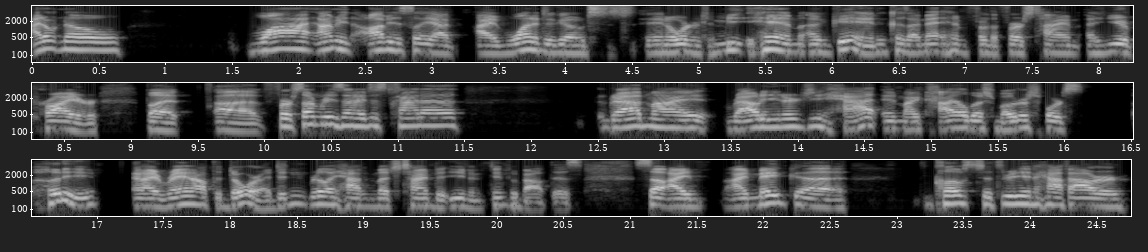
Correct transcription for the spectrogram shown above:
I don't know why. I mean, obviously, I I wanted to go s- in order to meet him again because I met him for the first time a year prior. But uh, for some reason, I just kind of grabbed my Rowdy Energy hat and my Kyle Busch Motorsports hoodie and I ran out the door. I didn't really have much time to even think about this. So I I make a close to three and a half hour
